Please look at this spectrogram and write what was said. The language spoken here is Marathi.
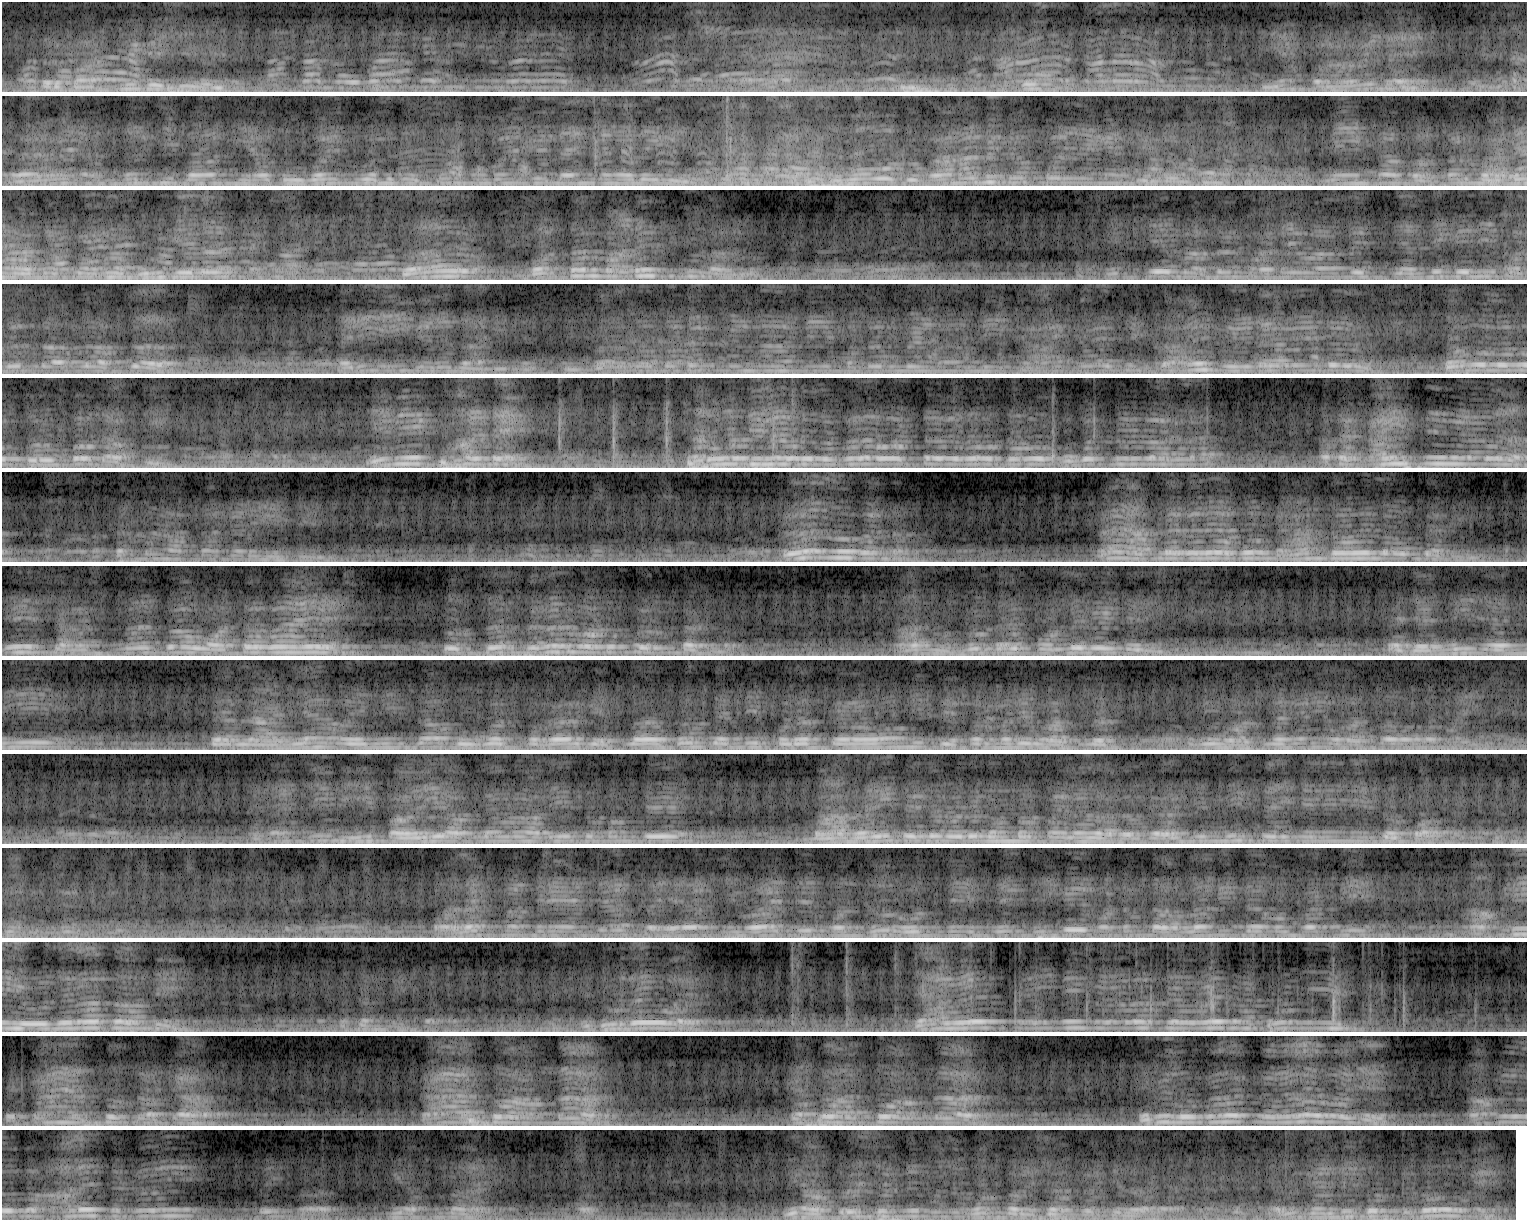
तर बातमी कशी होईल? हे प्रायव्हेट आहे. प्रायव्हेट अंदर की बात यहाँ मोबाइल बोले तो सब मोबाइल के लाइन लगा देंगे. और सुबह वो दुकाना भी कम पड़ जाएंगे सिगरेट मी. एकदा बर्तन भाडे वाटप करणं सुरू केलं. तर बर्तन भाडेच घेऊ लागलो? इतके बर्तन भाडे वाजले त्यांनी कधी बटन लावलं असतं तरी ही गरज आली नसती. पण आता मटण मिळणार नाही मटण मिळणार नाही. काय काय ते काय मिळणार नाही तर सर्व लोक बरोबर दाबतील हे बी एक फॉल्ट आहे. सर्व दिलं तर लोकांना वाटतं की सर्व सर्व फुकट मिळू लागला. आता काहीच नाही मिळालं तर मग आमदारकडे येतील. कळेल लोकांना. काय आपल्याकडे आपण घाण सवय लावून टाकली. जे शासनाचा वाटप आहे तो सरसकट वाटप करून टाकलं. आज मुंबई साहेब बोलले काहीतरी. ज्यांनी ज्यांनी त्या लाडल्या बहिणीचा बोगस पगार घेतला असेल त्यांनी परत करावा. मी पेपरमध्ये वाचलं. तुम्ही वाचलं का नाही? वाचला मला माहीत नाही. कदाचित ही पाळी आपल्यावर आली तर मग ते माझाही त्याच्यामध्ये नंबर पहिला लागेल. कारण की मी सही केलेली तो पाहतो. पालकमंत्र्यांच्या सह्याशिवाय ते मंजूर होत नाही. ते ठीक आहे बटन दाबला नाही त्या लोकांनी. आपली योजना चालते. बटन नाही चालत. हे दुर्दैव आहे. ज्यावेळेस काही नाही मिळालं त्यावेळेस आठवण येईल. काय असतो सरकार काय असतो आमदार कसा असतो आमदार हे बी लोकांना कळायला पाहिजे आपले लोक आले सकाळी नाही सर अपना है ये ऑपरेशन ने मुझे बहुत परेशान करके जाया अभी गर्दी सब खत्म हो गए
